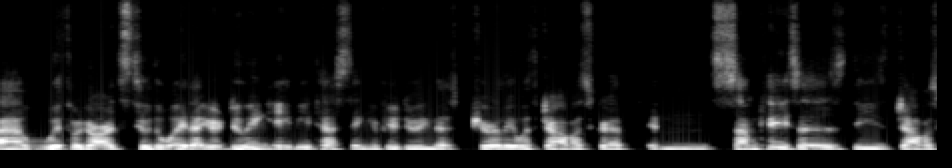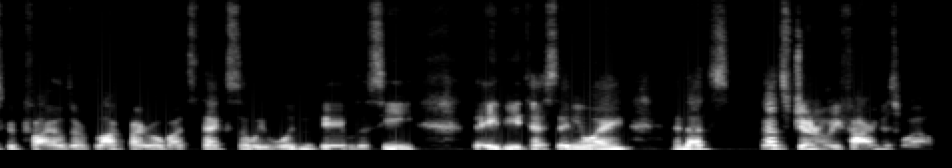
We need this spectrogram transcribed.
Uh, with regards to the way that you're doing A-B testing, if you're doing this purely with JavaScript, in some cases, these JavaScript files are blocked by robots text, so we wouldn't be able to see the A-B test anyway. And that's that's generally fine as well.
